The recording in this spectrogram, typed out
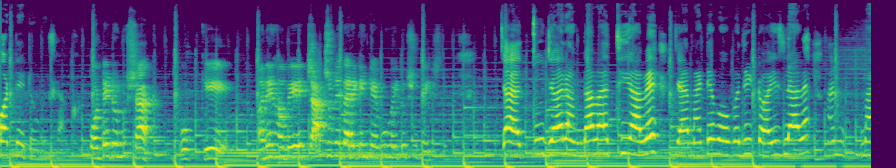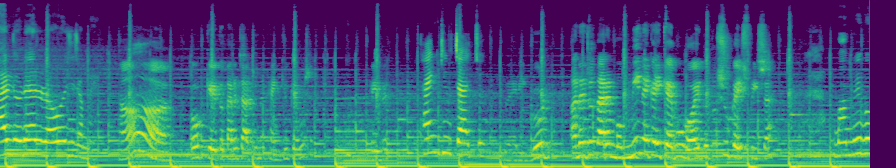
પોટેટોનું શાક. પોટેટોનું શાક. ઓકે અને હવે ચાચુને તારે કંઈ કહેવું હોય તો શું કહીશ ચાચુ જ્યારે અમદાવાદથી આવે ત્યાં માટે બહુ બધી ટોયઝ લાવે અને મારી જોડે રોજ રમે. હા. ઓકે તો તારે ચાચુને થેન્ક યુ કહેવું છે? કહી દે? થેન્ક યુ ચાચુ. વેરી ગુડ અને જો તારે મમ્મીને કંઈ કહેવું હોય તો તું શું કહીશ પ્રિશા? મમ્મી બહુ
